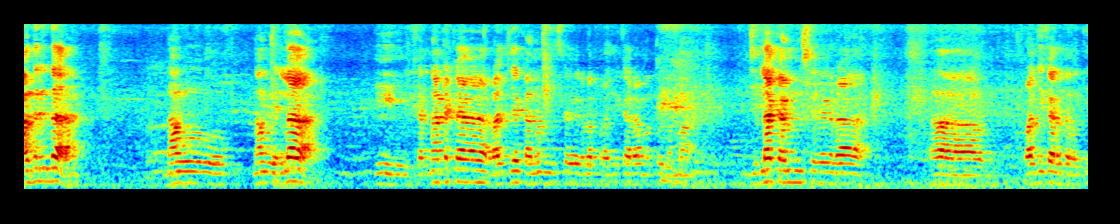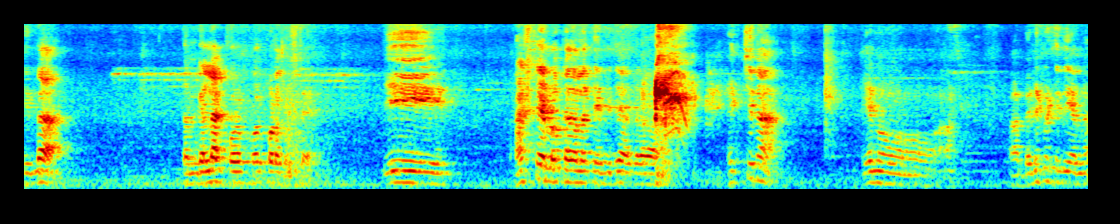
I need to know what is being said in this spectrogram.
ಆದ್ದರಿಂದ ನಾವು ನಾವು ಎಲ್ಲ ಈ ಕರ್ನಾಟಕ ರಾಜ್ಯ ಕಾನೂನು ಸೇವೆಗಳ ಪ್ರಾಧಿಕಾರ ಮತ್ತು ನಮ್ಮ ಜಿಲ್ಲಾ ಕಾನೂನು ಸೇವೆಗಳ ಪ್ರಾಧಿಕಾರದ ವತಿಯಿಂದ ತಮಗೆಲ್ಲ ಕೋರ್ಕೊಳ್ಳೋದಷ್ಟೇ ಈ ರಾಷ್ಟ್ರೀಯ ಲೋಕ ಅದಾಲತ್ ಏನಿದೆ, ಅದರ ಹೆಚ್ಚಿನ ಏನು ಬೆನಿಫಿಟ್ ಇದೆಯನ್ನ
